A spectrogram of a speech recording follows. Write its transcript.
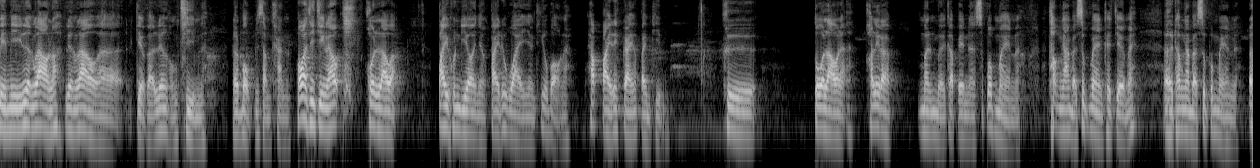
มีมีเรื่องเล่าเนาะเรื่องเล่าเเกี่ยวกับเรื่องของทีมนะระบบนี่สำคัญ เพราะว่าจริงๆแล้วคนเราอะไปคนเดียวอย่างไปด้วยวัยอย่างที่เขาบอกนะถ้าไปได้ไกลก็ไปเป็นทีม คือตัวเราเนะ่ะเขาเรียกว่ามันเหมือนกับเป็นซูเปอร์แมนนะทำงานแบบซูเปอร์แมนเคยเจอไหม เออทำงานแบบซูเปอร์แมนเลยเอ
